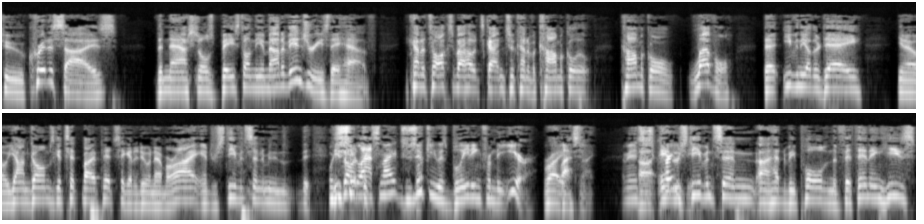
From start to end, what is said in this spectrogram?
to criticize the Nationals based on the amount of injuries they have. He kind of talks about how it's gotten to kind of a comical comical level that even the other day – you know, Yan Gomes gets hit by a pitch. They got to do an MRI. Andrew Stevenson. I mean, the, well, you see last the, night, Suzuki was bleeding from the ear. Right. Last night. I mean, it's uh, crazy. Andrew Stevenson uh, had to be pulled in the fifth inning. He's,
